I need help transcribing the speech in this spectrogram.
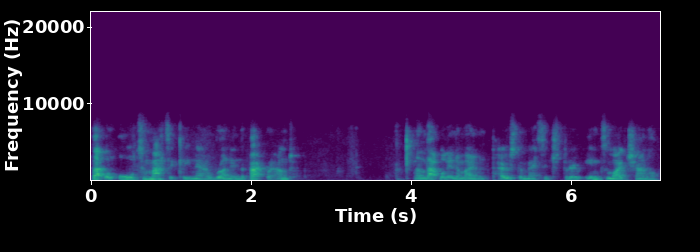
That will automatically now run in the background. And that will in a moment post a message through into my channel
